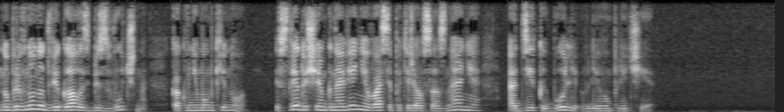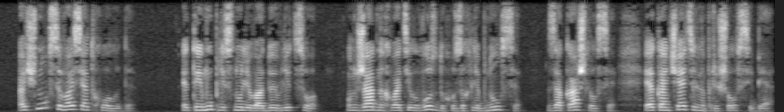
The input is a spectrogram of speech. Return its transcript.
Но бревно надвигалось беззвучно, как в немом кино, и в следующее мгновение Вася потерял сознание от дикой боли в левом плече. Очнулся Вася от холода. Это ему плеснули водой в лицо. Он жадно хватил воздуху, захлебнулся, закашлялся и окончательно пришел в себя.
